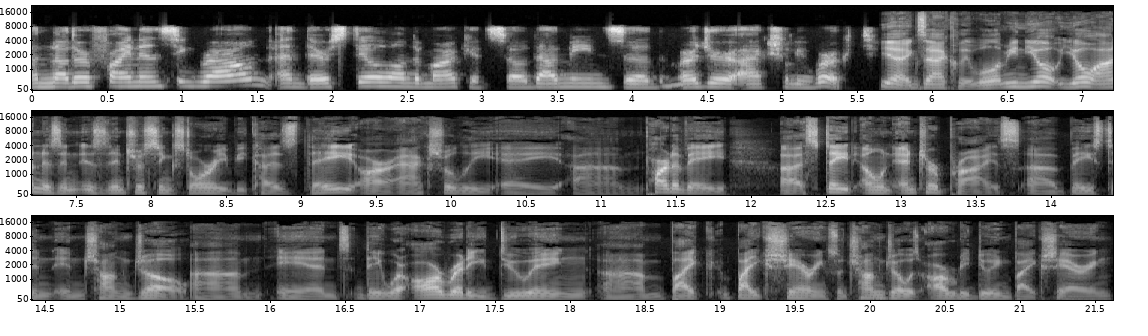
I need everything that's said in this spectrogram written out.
another financing round and they're still on the market. So that means uh, the merger actually worked. Yeah, exactly. Well, I mean, Yo YoOn is an, is an interesting story because they are actually a um, part of a uh, state-owned enterprise uh, based in in Changzhou, um, and they were already doing um, bike bike sharing. So Changzhou was already doing bike sharing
